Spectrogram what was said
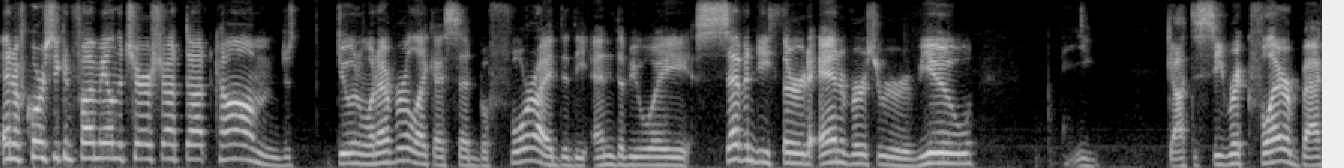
And of course, you can find me on the chairshot.com. Just doing whatever. Like I said before, I did the NWA 73rd anniversary review. You got to see Ric Flair back.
